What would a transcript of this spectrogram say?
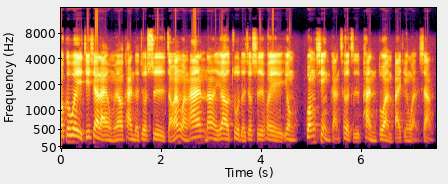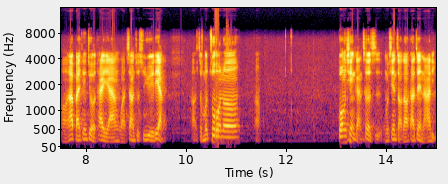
好，各位，接下来我们要看的就是早安晚安。那要做的就是会用光线感测值判断白天晚上啊。那白天就有太阳，晚上就是月亮啊。怎么做呢？啊，光线感测值，我们先找到它在哪里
